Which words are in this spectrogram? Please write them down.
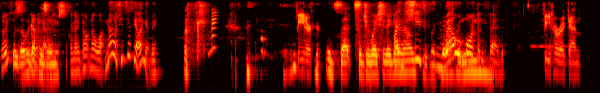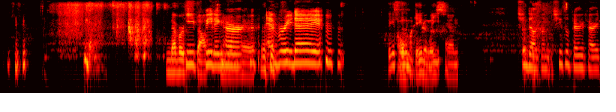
Zoe's just Zoe got the screaming at me, zooms. and I don't know why. No, she's just yelling at me. Feed her. it's that situation again. I- Alex. she's He's like, "Get well off more than fed. Feed her again. Never Keep stop feeding her, her. every day. I think she Oh doesn't my gain goodness. weight, man. She doesn't. She's a very, very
